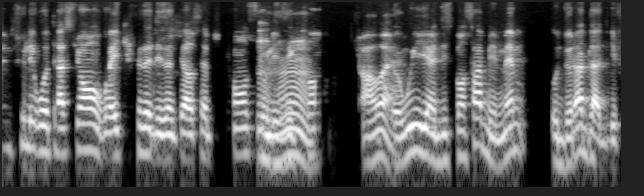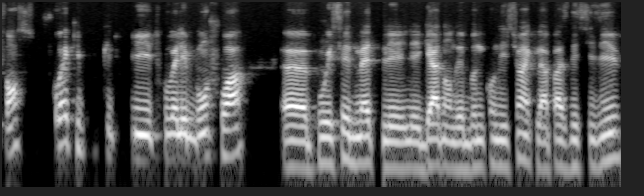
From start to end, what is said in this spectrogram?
même sur les rotations. On voyait qu'il faisait des interceptions sur les mm-hmm. écrans. Ah ouais. oui, indispensable. Mais même au-delà de la défense, je trouvais qu'il trouvait les bons choix euh, pour essayer de mettre les, les, gars dans des bonnes conditions avec la passe décisive.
